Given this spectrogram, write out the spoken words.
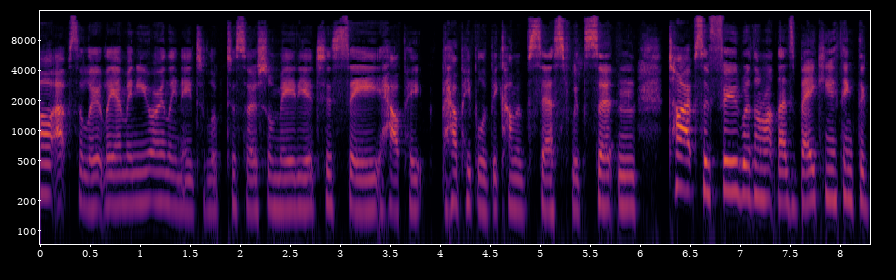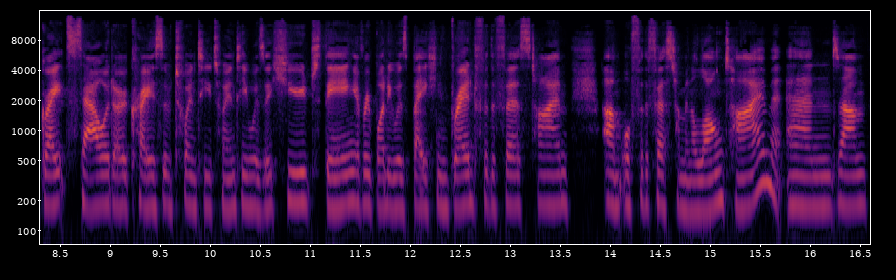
Oh, absolutely. I mean, you only need to look to social media to see how pe- how people have become obsessed with certain types of food, whether or not that's baking. I think the great sourdough craze of 2020 was a huge thing. Everybody was baking bread for the first time, um, or for the first time in a long time, and um,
